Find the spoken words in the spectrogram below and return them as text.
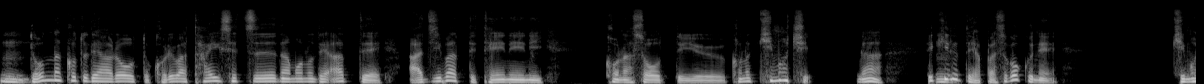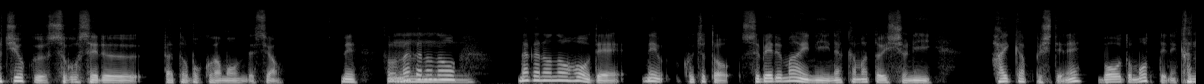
うん。どんなことであろうとこれは大切なものであって味わって丁寧にこなそうっていうこの気持ちができるとやっぱりすごくね、気持ちよく過ごせるだと僕は思うんですよ。で、その長野の、うん。長野の方で、ね、こうちょっと滑る前に仲間と一緒にハイカップしてね、ボード持ってね、担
